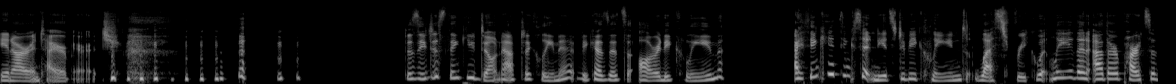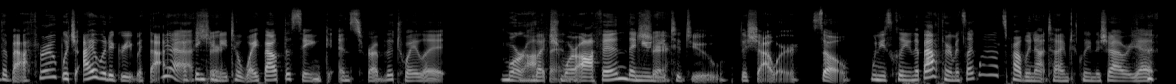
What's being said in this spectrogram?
in our entire marriage. Does he just think you don't have to clean it because it's already clean? I think he thinks it needs to be cleaned less frequently than other parts of the bathroom, which I would agree with that. Yeah, I think sure. you need to wipe out the sink and scrub the toilet More often. much more often than you Sure. need to do the shower. So when he's cleaning the bathroom, it's like, well, it's probably not time to clean the shower yet,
